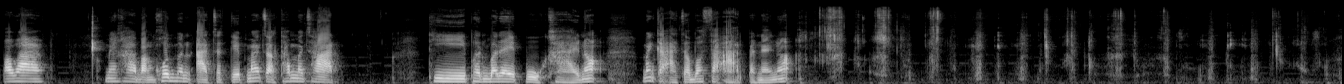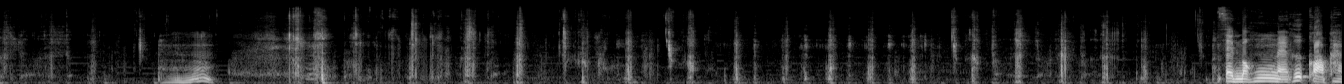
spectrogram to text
เพราะว่าแม่ค้าบางคนมันอาจจะเก็บมาจากธรรมชาติ ที่เพิ่นบ่ได้ปลูกขายเนาะมันก็อาจจะบ่สะอาดปานใดเนาะ เส้นบะฮุ่งแม่คือกรอบค่ะ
